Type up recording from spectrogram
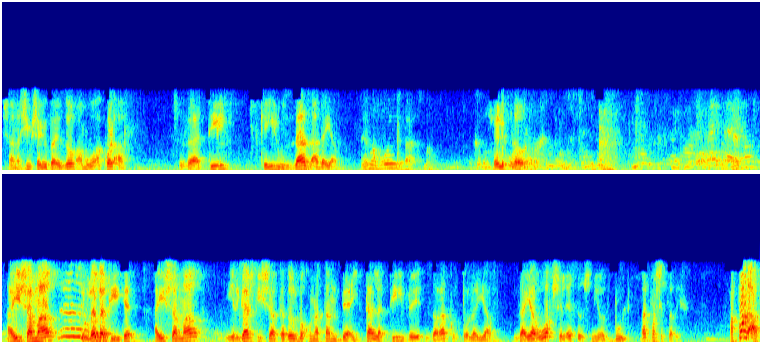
שאנשים שהיו באזור אמרו הכל אף והטיל כאילו זז עד הים. הם אמרו את זה בעצמם. אלף פלאות. האיש אמר, לא דתי, כן? האיש אמר, הרגשתי שהקדוש ברוך הוא נתן בעיטה לטיל וזרק אותו לים. זה היה רוח של עשר שניות, בול, רק מה שצריך. הכל אף,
